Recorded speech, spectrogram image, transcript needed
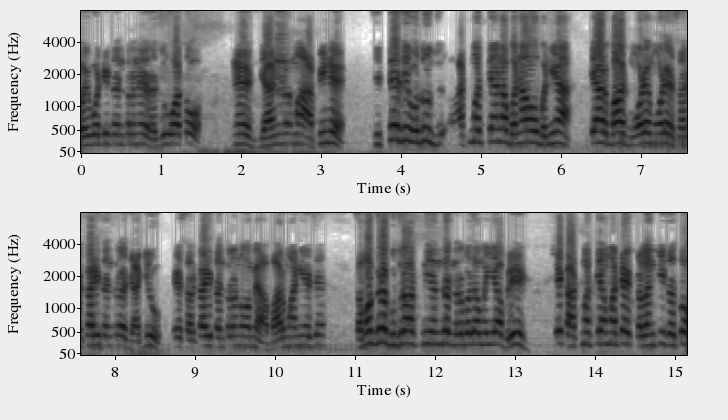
વહીવટી તંત્રને રજૂઆતો ને ધ્યાનમાં આપીને સિત્તેરથી વધુ આત્મહત્યાના બનાવો બન્યા. ત્યારબાદ મોડે મોડે સરકારી તંત્ર જાગ્યું. એ સરકારી તંત્રનો અમે આભાર માનીએ છીએ. સમગ્ર ગુજરાતની અંદર નર્મદા મૈયા બ્રિજ એક આત્મહત્યા માટે કલંકિત હતો.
